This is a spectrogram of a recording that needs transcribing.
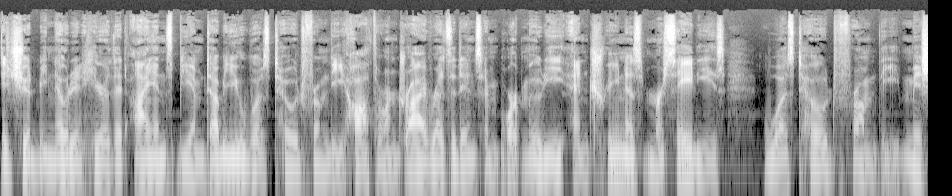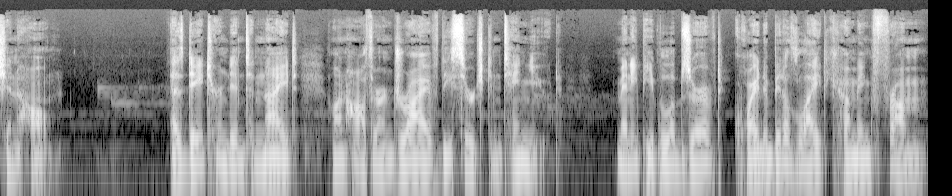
It should be noted here that Ian's BMW was towed from the Hawthorne Drive residence in Port Moody, and Trina's Mercedes was towed from the Mission home. As day turned into night on Hawthorne Drive, the search continued. Many people observed quite a bit of light coming from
